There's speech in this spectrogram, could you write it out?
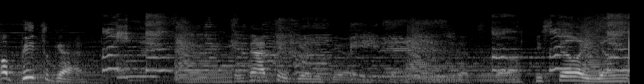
Oh, pizza guy. He's not too good at doing shit still. Uh, he's still a young.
